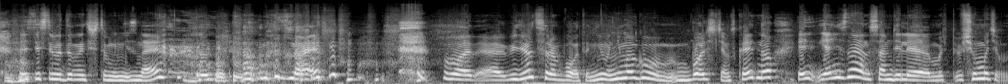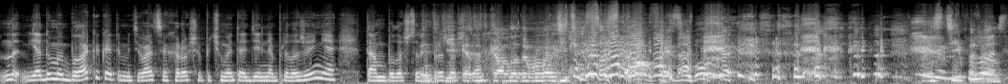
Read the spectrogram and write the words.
То есть, если вы думаете, что мы не знаем, мы знаем. Вот, э, ведется работа. Не, могу больше, чем сказать, но я, не знаю, на самом деле, почему... Я думаю, была какая-то мотивация хорошая, почему это отдельное приложение. Там было что-то про то, что... этот кал надо выводить из состава Фейсбука. Прости, Вот. пожалуйста.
